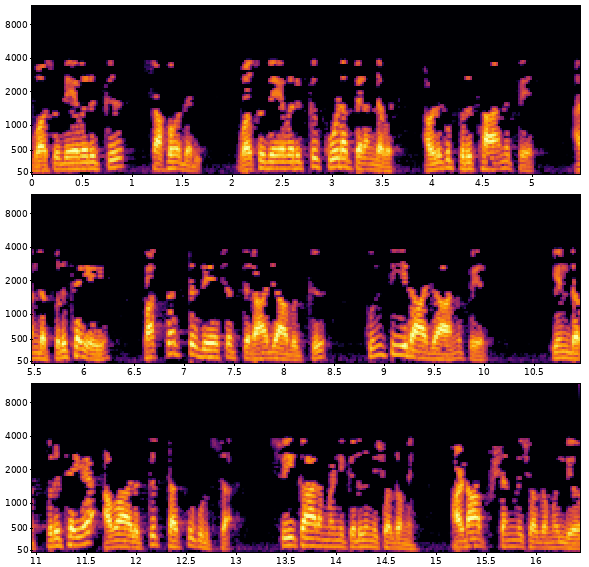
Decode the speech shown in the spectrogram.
வசுதேவருக்கு சகோதரி வசுதேவருக்கு கூட பிறந்தவர். அவளுக்கு பிருதான்னு பேர். அந்த பிருத்தையை பக்கத்து தேசத்து ராஜாவுக்கு குந்தி ராஜான்னு பேர். இந்த பிருத்தைய அவளுக்கு தத்து கொடுத்துட்டா ஸ்வீகாரம் பண்ணிக்கிறதுன்னு சொல்றோமே. அடாப்ஷன் சொல்றோம் இல்லையோ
